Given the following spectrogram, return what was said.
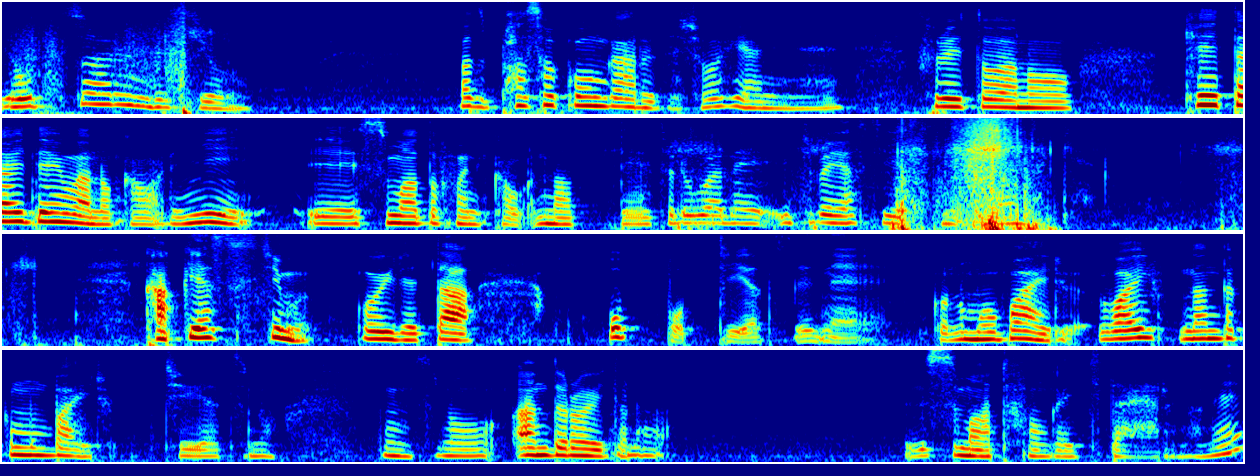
4つあるんですよ。まずパソコンがあるでしょ部屋にね。それとあの携帯電話の代わりに、えー、スマートフォンにかなってそれはね一番安いやつね何だっけ。格安 SIM を入れた OPPO っていうやつでねこのモバイル w i なんだかモバイルっていうやつの、うん、そのアンドロイドのスマートフォンが1台あるのね。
